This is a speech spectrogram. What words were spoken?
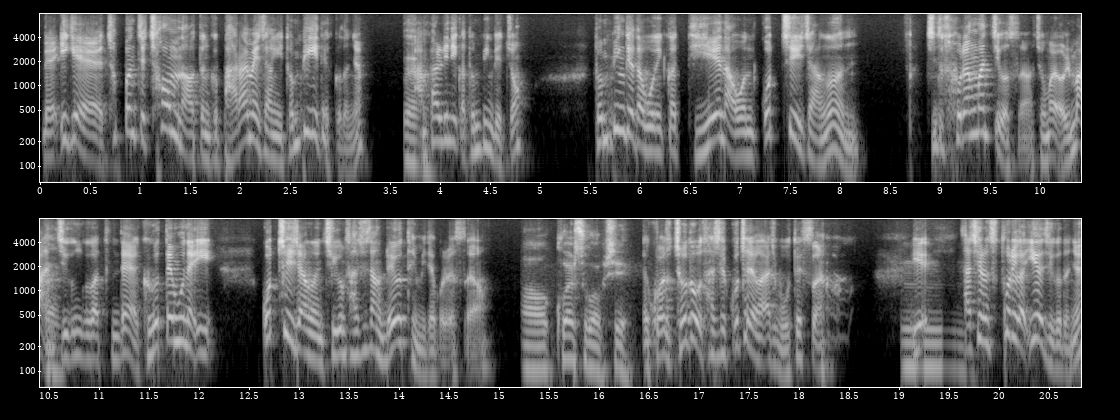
네, 이게 첫 번째 처음 나왔던 그 바람의 장이 덤핑이 됐거든요. 네. 안 팔리니까 덤핑됐죠. 덤핑되다 보니까 뒤에 나온 꽃의 장은 진짜 소량만 찍었어요. 정말 얼마 안 네. 찍은 것 같은데, 그것 때문에 이 꽃의 장은 지금 사실상 레어템이 돼버렸어요. 어, 구할 수가 없이. 네, 그래서 저도 사실 꽃의 장을 아직 못했어요. 이게 음, 사실은 스토리가 이어지거든요.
